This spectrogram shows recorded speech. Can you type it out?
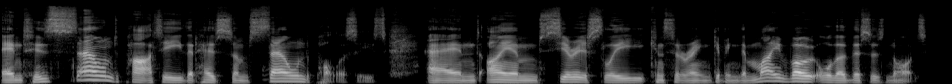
and his sound party that has some sound policies. And I am seriously considering giving them my vote, although this is not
